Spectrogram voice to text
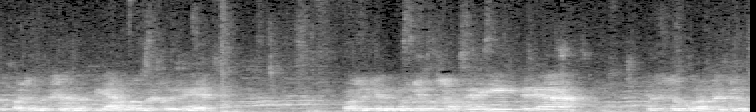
започнах да свиря на пиано, на клавиер, после ще да науча в София и така с огромен труд,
